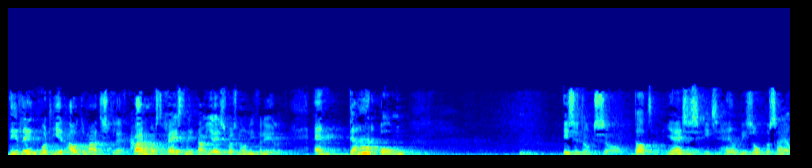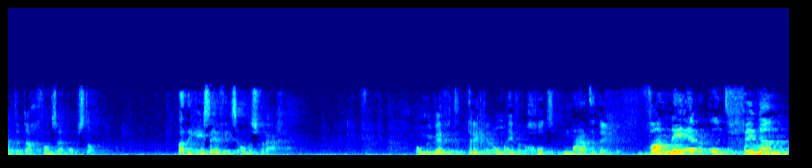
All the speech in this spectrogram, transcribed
Die link wordt hier automatisch gelegd. Waarom was de geest niet? Nou, Jezus was nog niet verheerlijkt. En daarom is het ook zo dat Jezus iets heel bijzonders zei op de dag van zijn opstanding. Laat ik eerst even iets anders vragen. Om u even te triggeren, om even goed na te denken. Wanneer ontvingen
